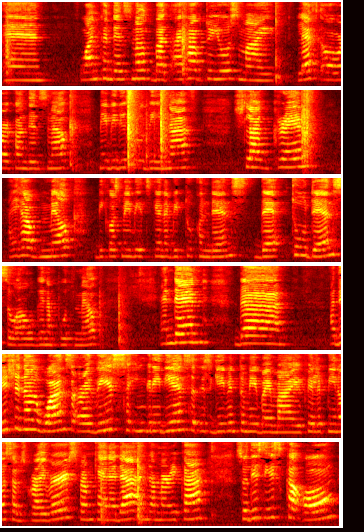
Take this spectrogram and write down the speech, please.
and one condensed milk, but I have to use my leftover condensed milk. Maybe this will be enough. Schlag cream, I have milk because maybe it's gonna be too condensed, de too dense, so I'm gonna put milk. And then the additional ones are these ingredients that is given to me by my Filipino subscribers from Canada and America. So this is kaong.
